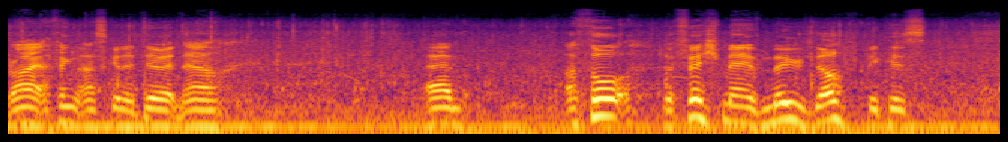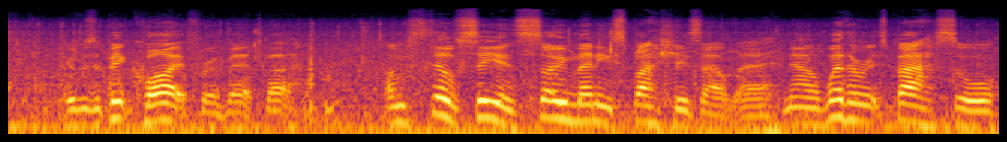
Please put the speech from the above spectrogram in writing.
Right, I think that's going to do it now. Um, I thought the fish may have moved off because it was a bit quiet for a bit, but I'm still seeing so many splashes out there. Now, whether it's bass or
